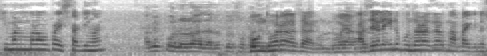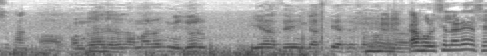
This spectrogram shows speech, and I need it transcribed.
কিমান মানৰ পৰা ষ্টাৰ্টিং হয়? আমি পোন্ধৰ হাজাৰতো পোন্ধৰ হাজাৰ। আজিকালি কিন্তু পোন্ধৰ হাজাৰত নাপায় কিন্তু চোফা। পোন্ধৰ হাজাৰত আমাৰ নিজৰ ইয়ে আছে ইণ্ডাষ্ট্ৰি আছে। কাৰণ হ'লচেলাৰে আছে।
